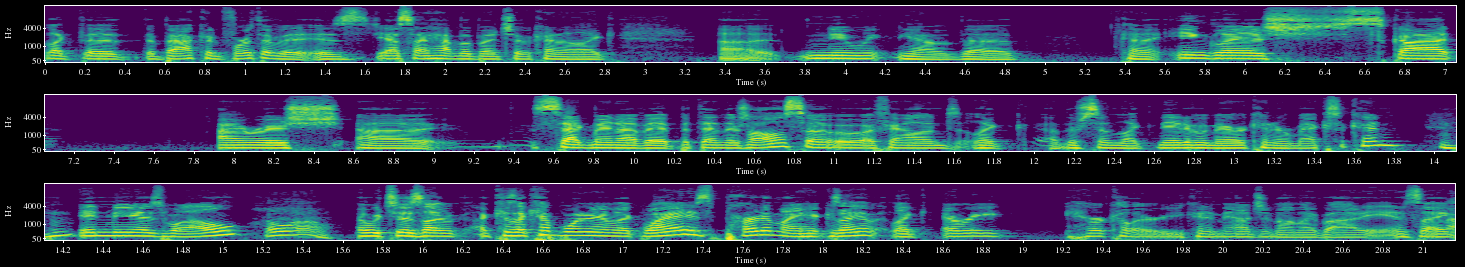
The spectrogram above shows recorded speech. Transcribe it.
like the the back and forth of it is yes, I have a bunch of kind of like uh, new, you know, the kind of English, Scot, Irish. Uh, segment of it but then there's also i found like uh, there's some like native american or mexican in me as well Oh wow. which is like because I kept wondering like why is part of my hair because I have like every hair color you can imagine on my body. And it's like,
